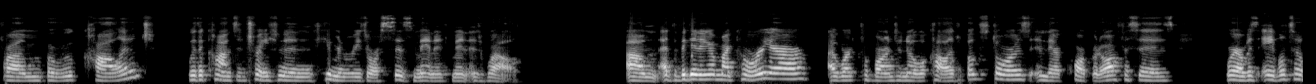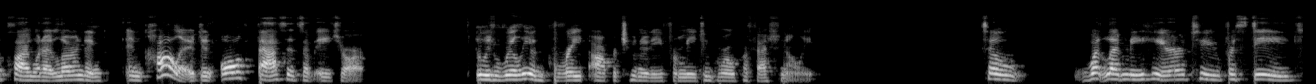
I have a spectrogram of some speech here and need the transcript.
from Baruch College with a concentration in human resources management as well. Um, at the beginning of my career, I worked for Barnes & Noble College bookstores in their corporate offices, where I was able to apply what I learned in, in college in all facets of HR. It was really a great opportunity for me to grow professionally. So, what led me here to Prestige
